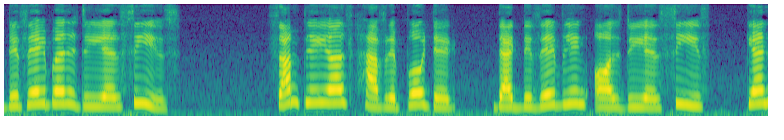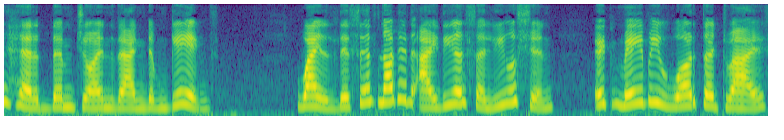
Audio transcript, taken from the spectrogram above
Disable DLCs. Some players have reported that disabling all DLCs can help them join random games. While this is not an ideal solution, it may be worth a try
